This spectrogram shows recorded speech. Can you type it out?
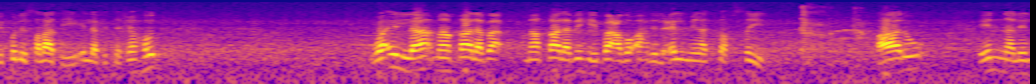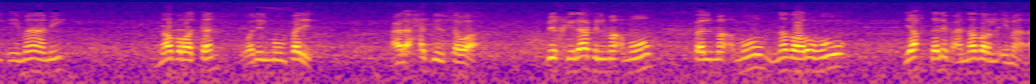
في كل صلاته إلا في التشهد وإلا ما قال ما قال به بعض أهل العلم من التفصيل. قالوا إن للإمام نظرة وللمنفرد على حد سواء. بخلاف المأموم فالمأموم نظره يختلف عن نظر الإمام.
